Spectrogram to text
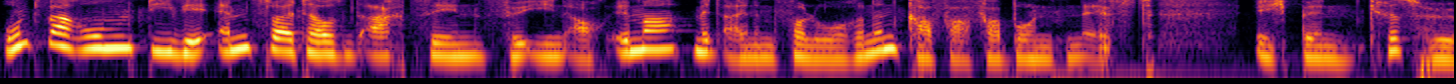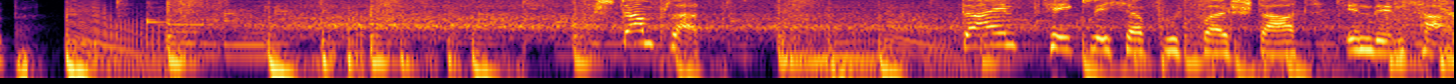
und warum die WM 2018 für ihn auch immer mit einem verlorenen Koffer verbunden ist. Ich bin Chris Höp. Stammplatz. Dein täglicher Fußballstart in den Tag.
